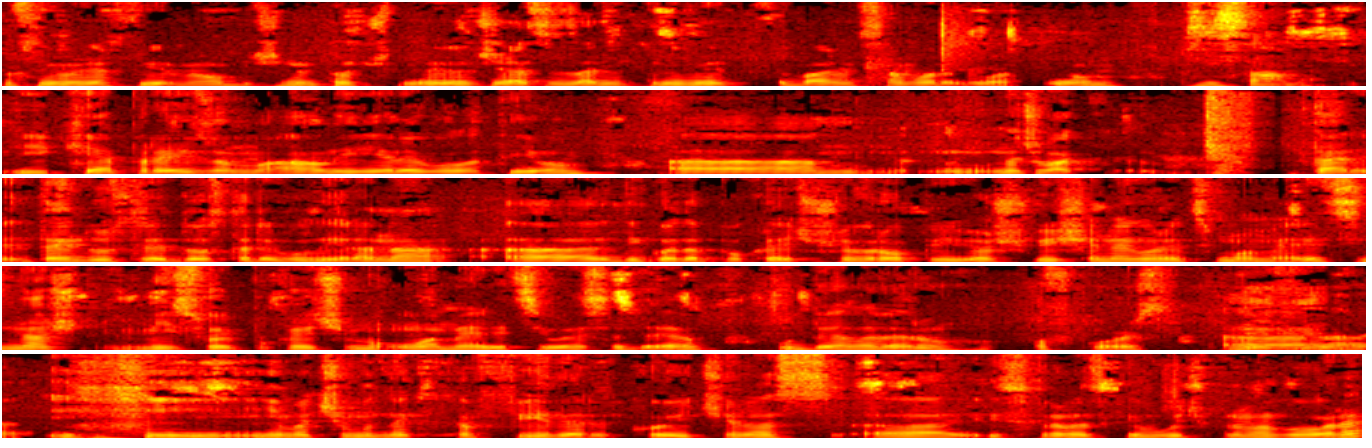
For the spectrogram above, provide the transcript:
osnivanja firme. Obično to znači ja se zadnjih tri mjeseca bavim samo regulativom, mislim samo, i cap raise ali i regulativom. Um, znači ovak, ta, ta industrija je dosta regulirana, uh, gdje god da pokrećeš u Europi još više nego recimo u Americi. Naš, mi svoj pokrećemo u Americi, u SAD-u, u Delaveru, of course. Uh, i, i imat ćemo nekakav feeder koji će nas uh, iz Hrvatske vući prema gore.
